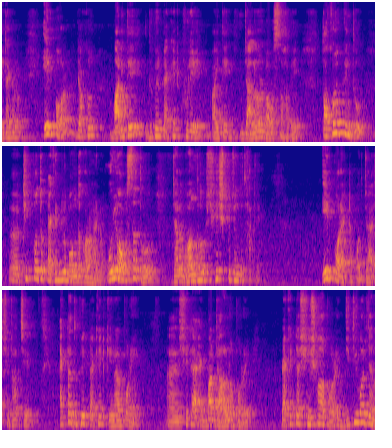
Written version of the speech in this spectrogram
এটা গেল। এরপর যখন বাড়িতে ধূপের প্যাকেট খুলে বাড়িতে জ্বালানোর ব্যবস্থা হবে, তখনও কিন্তু ঠিকমতো প্যাকেটগুলো বন্ধ করা হয় না। ওই অবস্থাতেও যেন গন্ধ শেষ পর্যন্ত থাকে। এরপর একটা পর্যায়, সেটা হচ্ছে একটা ধূপের প্যাকেট কেনার পরে সেটা একবার জ্বালানোর পরে, প্যাকেটটা শেষ হওয়ার পরে দ্বিতীয়বার যেন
